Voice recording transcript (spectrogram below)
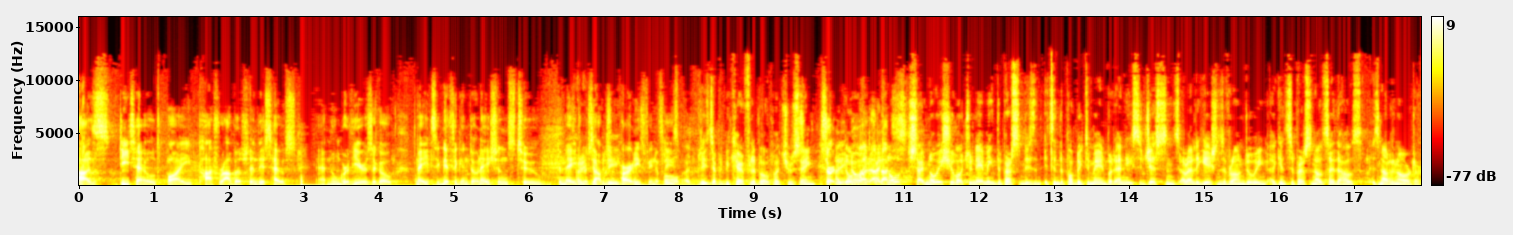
as detailed by Pat Rabbitte in this House a number of years ago, made significant donations to the major Sorry, establishment Deputy, parties, Fianna Fáil. Please, please, Deputy, be careful about what you're saying. Certainly. I, don't no, mind, I, have no, I have no issue about you naming the person. It's in the public domain, but any suggestions or allegations of wrongdoing against a person outside the House is not in order.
